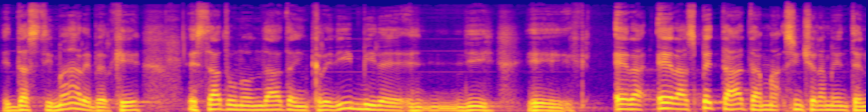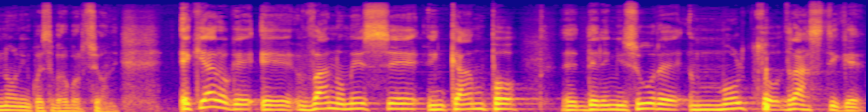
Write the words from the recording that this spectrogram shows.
e da stimare perché è stata un'ondata incredibile eh, di, eh, era, era, aspettata ma sinceramente non in queste proporzioni. È chiaro che eh, vanno messe in campo eh, delle misure molto drastiche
